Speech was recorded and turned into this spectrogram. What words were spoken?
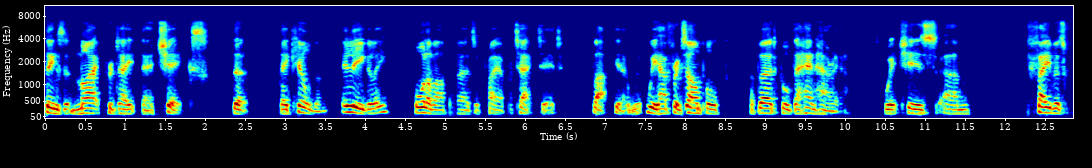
things that might predate their chicks, that they kill them illegally. All of our birds of prey are protected. But, you know, we have, for example, a bird called the hen harrier, which is um, favours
